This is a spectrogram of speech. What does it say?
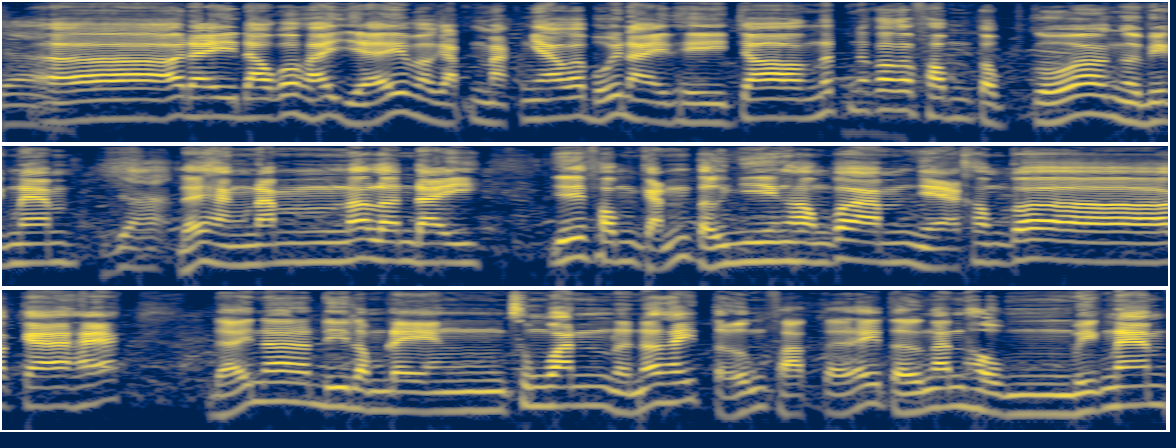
Yeah. à, ở đây đâu có phải dễ mà gặp mặt nhau cái buổi này thì cho nít nó có cái phong tục của người Việt Nam Dạ. để hàng năm nó lên đây với phong cảnh tự nhiên không có âm nhạc không có ca hát để nó đi lồng đèn xung quanh rồi nó thấy tượng Phật rồi thấy tượng anh hùng Việt Nam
